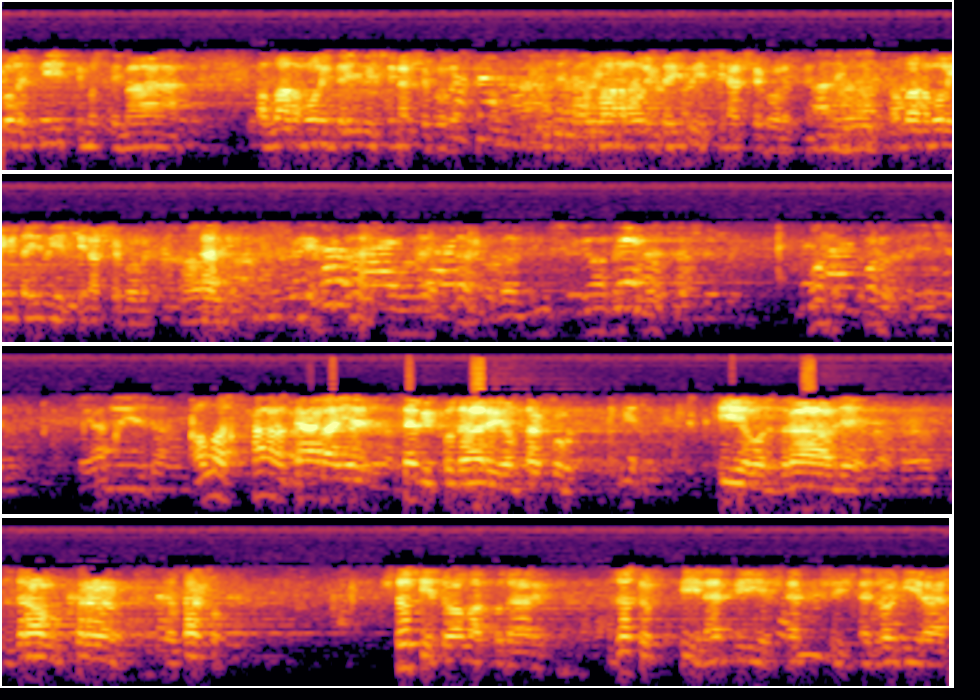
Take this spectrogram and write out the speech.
bolesnici muslimana, Allaha molim da izliječi naše bolesti. Allaha molim da izliječi naše bolesti. Allaha molim da izliječi naše bolesti. Allah subhanahu ta'ala je sebi podario, jel tako, tijelo, zdravlje, zdravu krv, jel tako? Što ti je to Allah podario? Zato što ti ne piješ, ne pušiš, ne drogiraš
